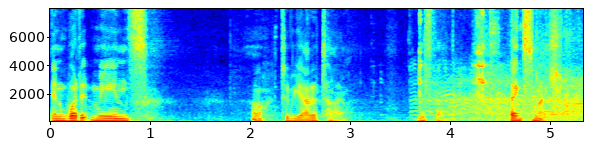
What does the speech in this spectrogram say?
and what it means oh to be out of time with that thanks so much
